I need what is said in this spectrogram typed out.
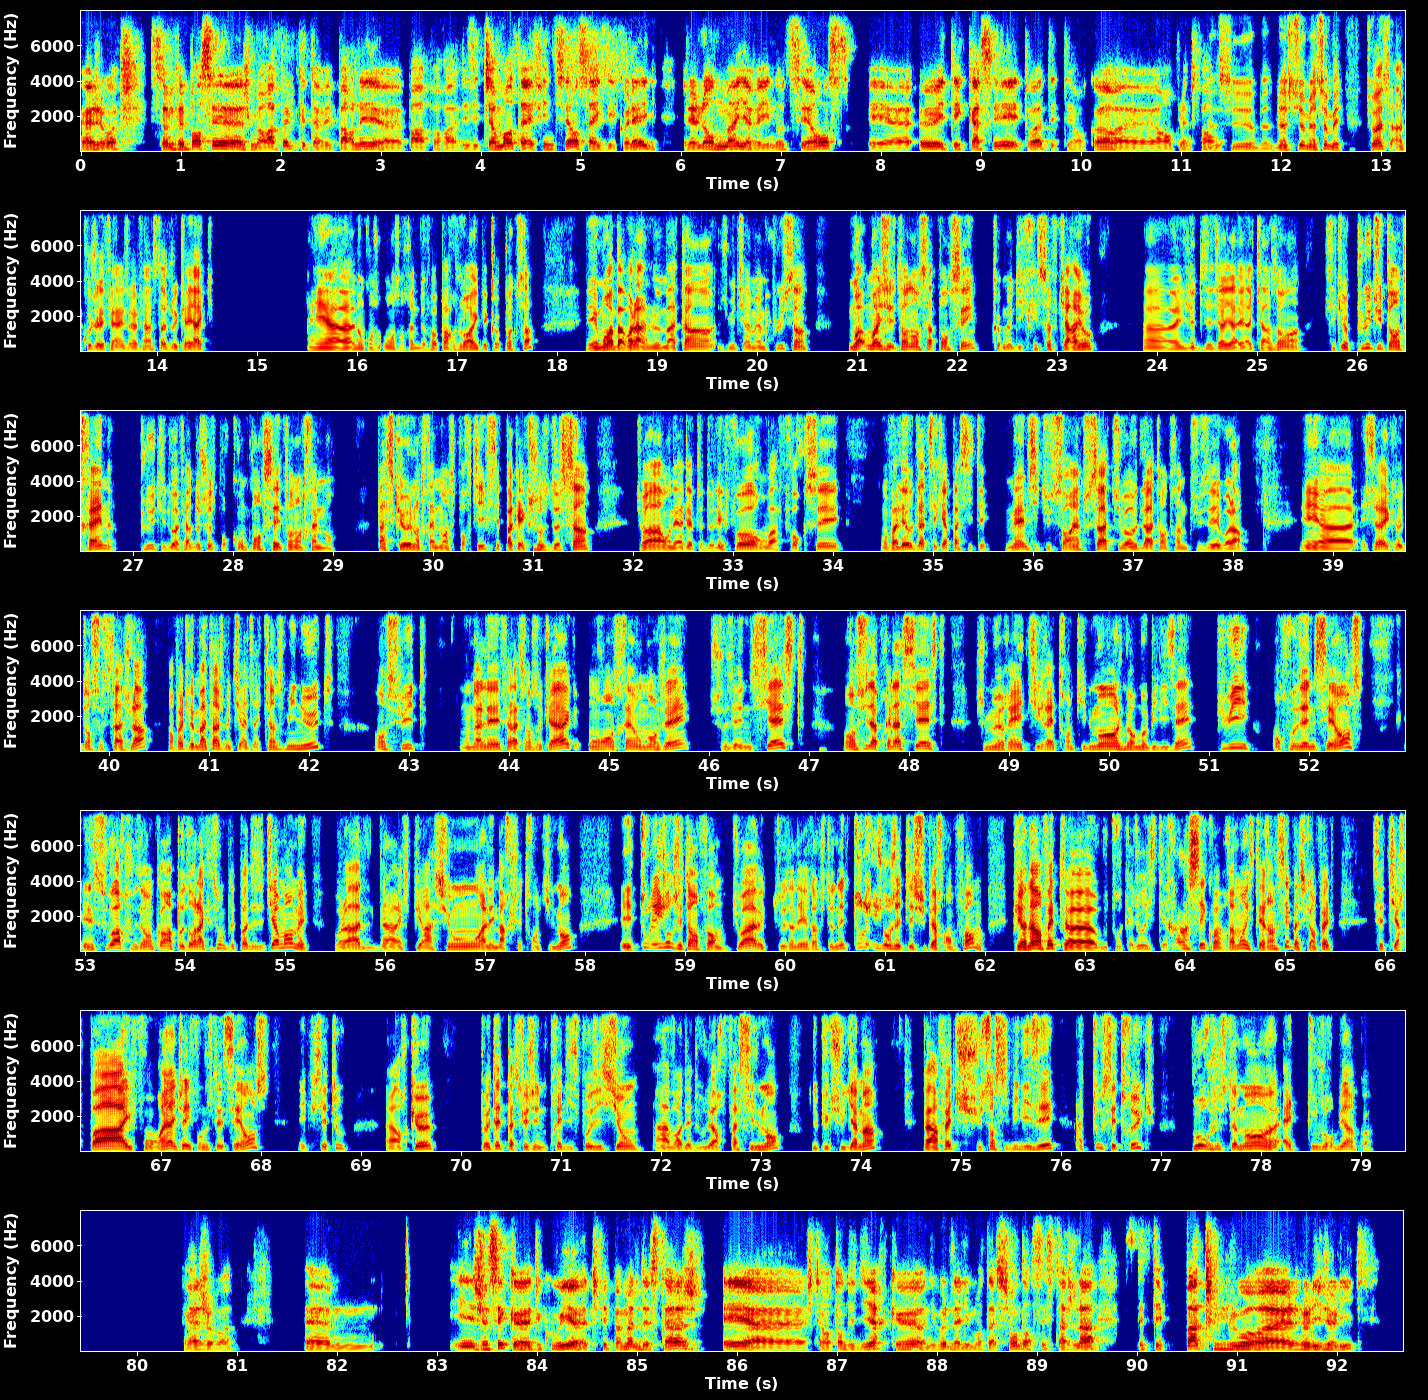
Ouais, je vois. Ça me fait penser, euh, je me rappelle que tu avais parlé par rapport à des étirements, tu avais fait une séance avec des collègues, et le lendemain, il y avait une autre séance, et eux étaient cassés, et toi, tu étais encore en pleine forme. Bien sûr, bien, sûr, bien sûr, mais tu vois, un coup, j'avais fait, fait un stage de kayak, et donc on, s'entraîne deux fois par jour avec des copains, tout ça. Et moi, bah voilà, le matin, je m'étirais même plus. Hein. Moi, j'ai tendance à penser, comme le dit Christophe Cario, euh, il le disait déjà il y a, 15 ans, hein, c'est que plus tu t'entraînes, plus tu dois faire de choses pour compenser ton entraînement. Parce que l'entraînement sportif, c'est pas quelque chose de sain. Tu vois, on est adepte de l'effort, on va forcer, on va aller au-delà de ses capacités. Même si tu sens rien, tout ça, tu vas au-delà, tu es en train de t'user, voilà. Et, euh, et c'est vrai que dans ce stage-là, en fait, le matin, je m'étirais déjà 15 minutes. Ensuite, on allait faire la séance de kayak, on rentrait, on mangeait, je faisais une sieste. Ensuite, après la sieste, je me réétirais tranquillement, je me remobilisais. Puis, on refaisait une séance. Et le soir, je faisais encore un peu de relaxation, peut-être pas des étirements, mais voilà, de la respiration, aller marcher tranquillement. Et tous les jours, j'étais en forme, tu vois, avec tous les indicateurs que je te donnais, tous les jours, j'étais super en forme. Puis il y en a, en fait, euh, au bout de 3-4 jours, ils étaient rincés, quoi. Vraiment, ils étaient rincés parce qu'en fait, ils s'étirent pas, ils font rien, ils font juste les séances et puis c'est tout. Alors que peut-être parce que j'ai une prédisposition à avoir des douleurs facilement depuis que je suis gamin, bah, en fait, je suis sensibilisé à tous ces trucs pour justement euh, être toujours bien, quoi. Ouais, je vois. et je sais que du coup, oui, euh, tu fais pas mal de stages et je t'ai entendu dire qu'au niveau de l'alimentation, dans ces stages-là, c'était pas toujours joli, joli.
